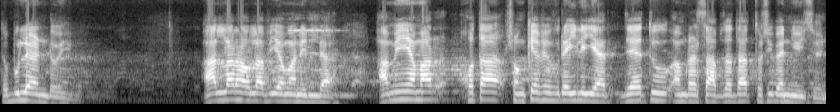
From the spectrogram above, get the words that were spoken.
তো বুলা এন্ড হইব। আল্লাহর হাওলা ফিয়ামানিল্লা আমি আমার কথা সংক্ষেপে ফুরাইলে ইয়ার, যেহেতু আমরা সাবজাদা তসিবা নিয়েছেন।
